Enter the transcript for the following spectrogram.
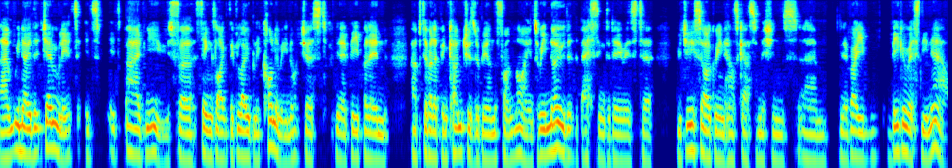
Um, we know that generally it's it's it's bad news for things like the global economy, not just you know people in perhaps developing countries will be on the front line. So we know that the best thing to do is to reduce our greenhouse gas emissions, um, you know, very vigorously now.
